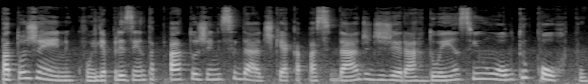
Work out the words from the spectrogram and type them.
patogênico, ele apresenta patogenicidade, que é a capacidade de gerar doença em um outro corpo.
